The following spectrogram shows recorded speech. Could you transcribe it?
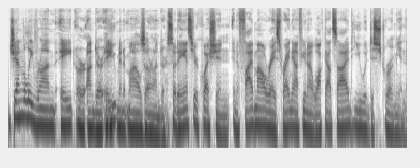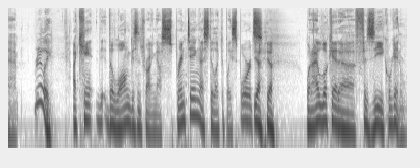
generally run eight or under, eight You- minute miles or under. So to answer your question, in a five mile race right now, if you and I walked outside, you would destroy me in that. Really? I can't. The long distance running now, sprinting. I still like to play sports. Yeah, yeah. when I look at a physique, we're getting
